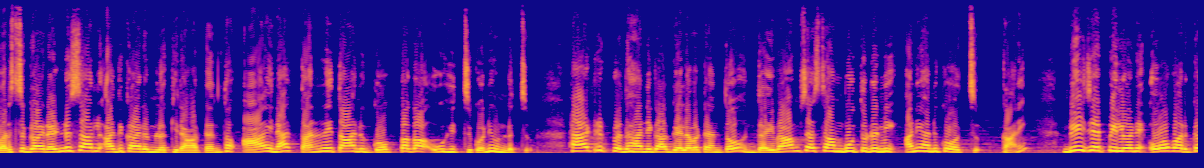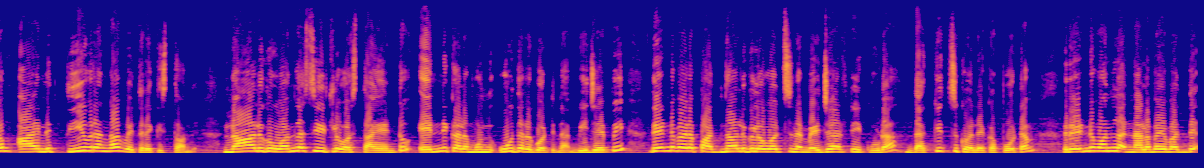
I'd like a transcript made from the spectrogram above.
వరుసగా రెండుసార్లు అధికారంలోకి రావడంతో ఆయన తనని తాను గొప్పగా ఊహించుకొని ఉండొచ్చు. హ్యాట్రిక్ ప్రధానిగా గెలవటంతో దైవాంశ సంభూతుడిని అని అనుకోవచ్చు. కానీ బీజేపీలోని ఓ వర్గం ఆయన్ని తీవ్రంగా వ్యతిరేకిస్తోంది. నాలుగు వందల సీట్లు వస్తాయంటూ ఎన్నికల ముందు ఊదరగొట్టిన బీజేపీ రెండు వేల పద్నాలుగులో వచ్చిన మెజారిటీ కూడా దక్కించుకోలేకపోవటం రెండు వందల నలభై వద్దే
